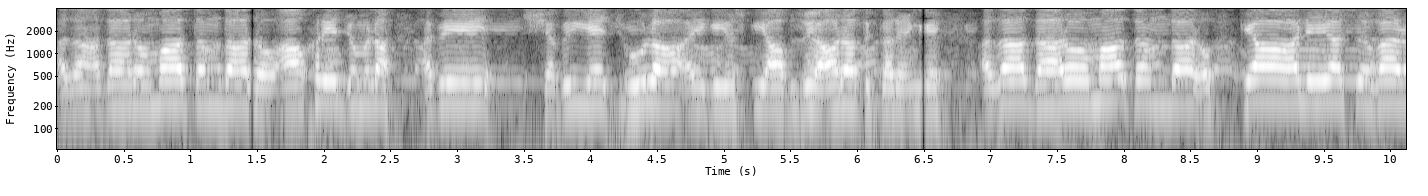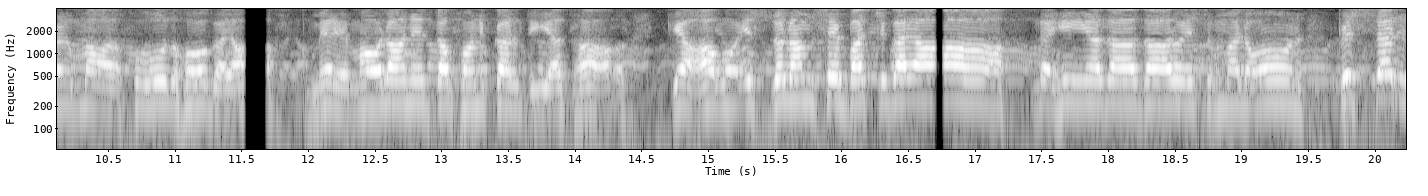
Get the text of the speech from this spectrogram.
ازادارو ماتمدارو آخری جملہ۔ ابھی شبیہ جھولا آئے گی، اس کی آپ زیارت کریں گے۔ ازادارو ماتمدارو کیا علی اصغر محفوظ ہو گیا؟ میرے مولا نے دفن کر دیا تھا۔ کیا وہ اس ظلم سے بچ گیا؟ نہیں ازادارو اس ملعون پسر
